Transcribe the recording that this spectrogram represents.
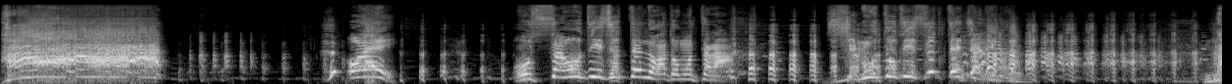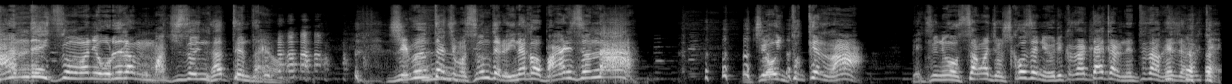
はあおいおっさんをディスってんのかと思ったら、地元ディスってんじゃねえかよ。なんでいつの間に俺らも巻き添えになってんだよ。自分たちも住んでる田舎をバカにすんな一応言っとくけどな。別におっさんは女子高生に寄りかかりたいから寝てたわけじゃなくて、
